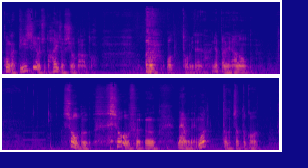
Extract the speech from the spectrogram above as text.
今回 PC をちょっと排除しようかなと。おっと、みたいな。やっぱね、あの、勝負、勝負、うん、なんやろね、もっとちょっとこう、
